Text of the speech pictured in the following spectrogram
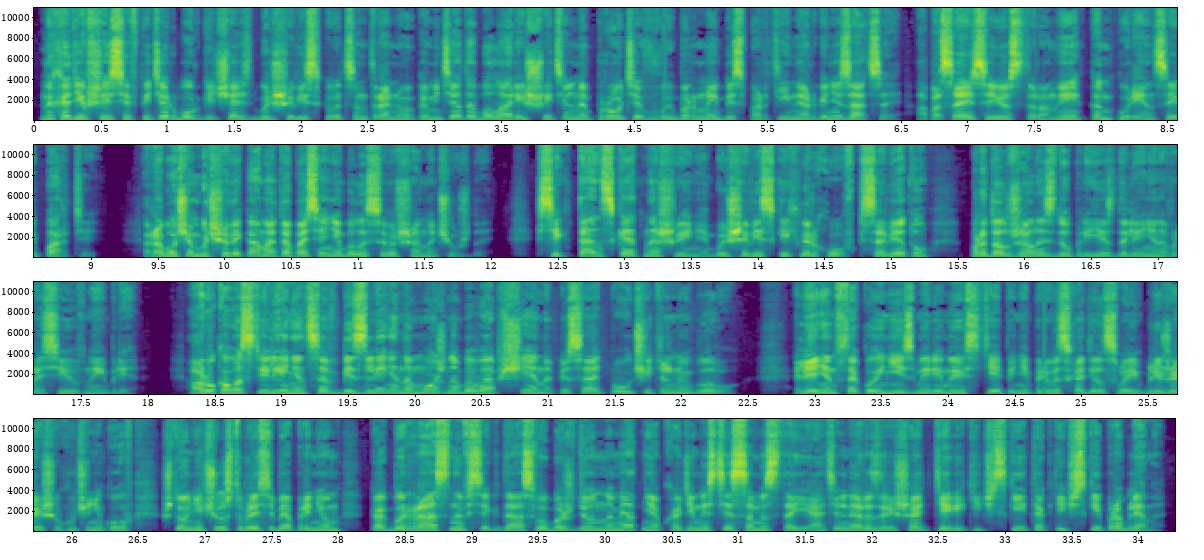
Находившаяся в Петербурге часть большевистского Центрального комитета была решительно против выборной беспартийной организации, опасаясь ее стороны конкуренции партий. Рабочим большевикам это опасение было совершенно чуждо. Сектантское отношение большевистских верхов к Совету продолжалось до приезда Ленина в Россию в ноябре. О руководстве ленинцев без Ленина можно бы вообще написать поучительную главу. Ленин в такой неизмеримой степени превосходил своих ближайших учеников, что они чувствовали себя при нем как бы раз навсегда освобожденными от необходимости самостоятельно разрешать теоретические и тактические проблемы.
